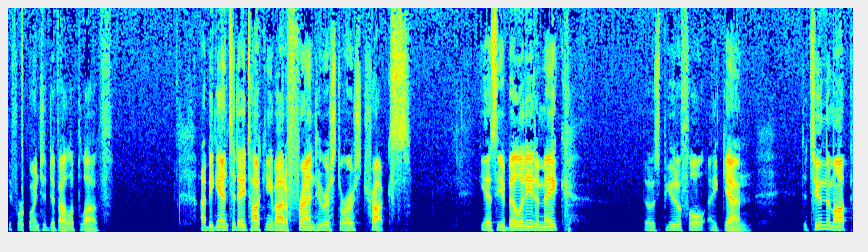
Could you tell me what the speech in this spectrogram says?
if we're going to develop love. I began today talking about a friend who restores trucks. He has the ability to make those beautiful again, to tune them up,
